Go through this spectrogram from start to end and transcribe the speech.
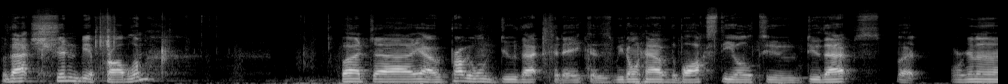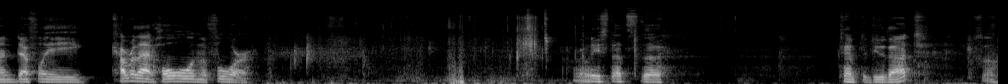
But that shouldn't be a problem. But uh, yeah, we probably won't do that today because we don't have the box steel to do that. But we're gonna definitely cover that hole in the floor. Or at least that's the attempt to do that. So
